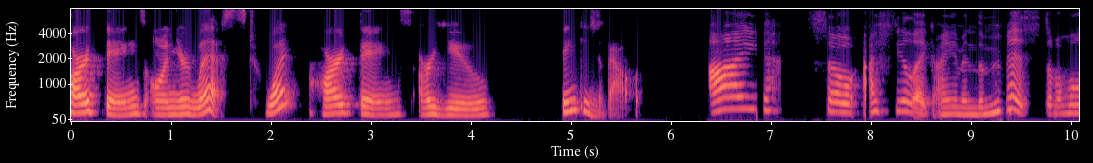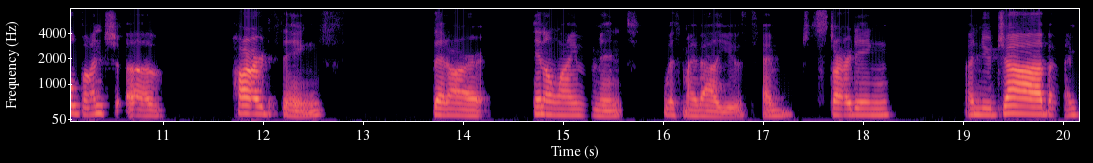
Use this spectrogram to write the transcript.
hard things on your list? What hard things are you thinking about? I so I feel like I am in the midst of a whole bunch of hard things that are in alignment with my values. I'm starting a new job, I'm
